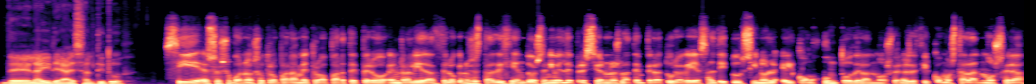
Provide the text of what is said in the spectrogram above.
del aire a esa altitud. Sí, eso es, bueno, es otro parámetro aparte, pero en realidad lo que nos está diciendo ese nivel de presión no es la temperatura que hay a esa altitud, sino el conjunto de la atmósfera, es decir, cómo está la atmósfera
